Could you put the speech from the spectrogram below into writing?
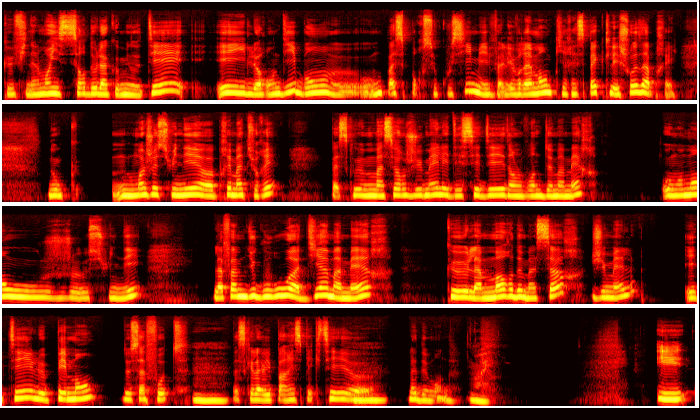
que finalement ils sortent de la communauté et ils leur ont dit bon on passe pour ce coup-ci mais il fallait vraiment qu'ils respectent les choses après donc moi je suis née prématurée parce que ma sœur jumelle est décédée dans le ventre de ma mère au moment où je suis née la femme du gourou a dit à ma mère que la mort de ma sœur jumelle était le paiement de sa faute Mhm. parce qu'elle n'avait pas respecté euh, Mhm. la demande Ouais. Et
